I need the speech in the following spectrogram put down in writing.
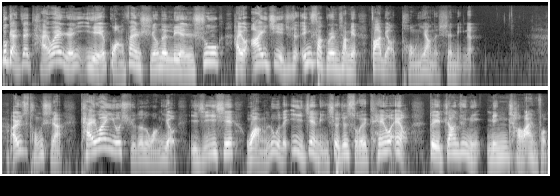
不敢在台湾人也广泛使用的脸书还有 IG，就是 Instagram 上面发表同样的声明呢？而与此同时啊，台湾也有许多的网友以及一些网络的意见领袖，就是所谓的 KOL，对张钧甯明嘲暗讽，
